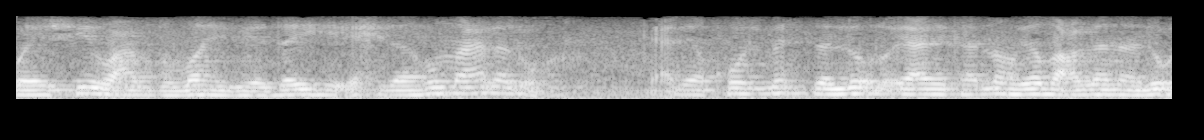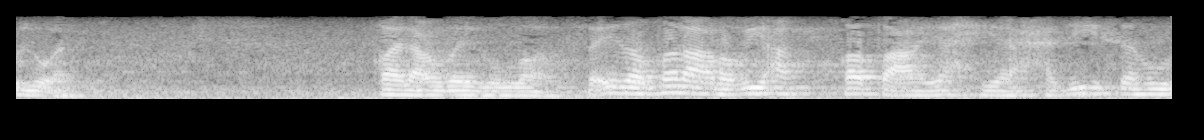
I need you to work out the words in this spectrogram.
ويشير عبد الله بيديه إحداهما على الأخرى. يعني يقول مثل اللؤلؤ يعني كأنه يضع لنا لؤلؤا. قال عبيد الله فإذا طلع ربيعة قطع يحيى حديثه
